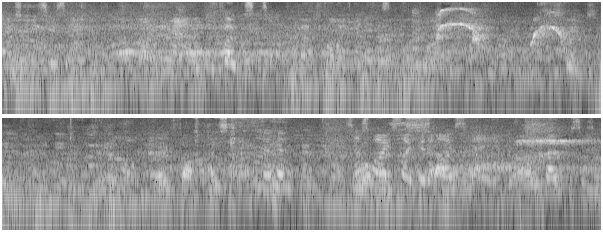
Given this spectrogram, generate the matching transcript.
Most kids use it like now, focusing on it for about five minutes. Very fast paced. So that's why he's so good at ice skating focuses on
